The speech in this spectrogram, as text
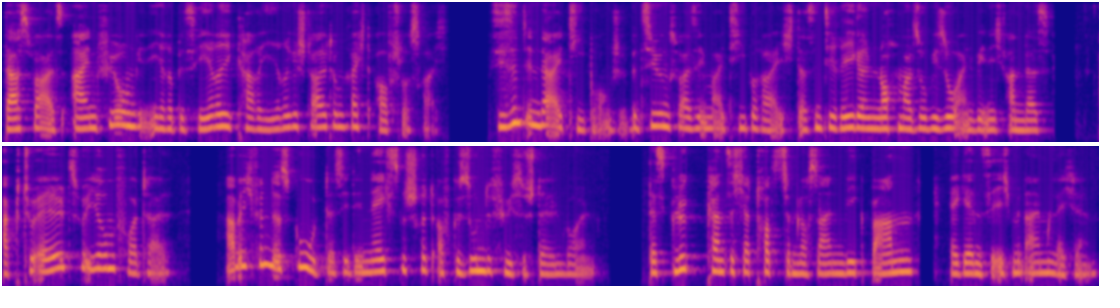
das war als Einführung in Ihre bisherige Karrieregestaltung recht aufschlussreich. Sie sind in der IT-Branche beziehungsweise im IT-Bereich. Da sind die Regeln nochmal sowieso ein wenig anders. Aktuell zu Ihrem Vorteil. Aber ich finde es gut, dass Sie den nächsten Schritt auf gesunde Füße stellen wollen. Das Glück kann sich ja trotzdem noch seinen Weg bahnen, ergänze ich mit einem Lächeln.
